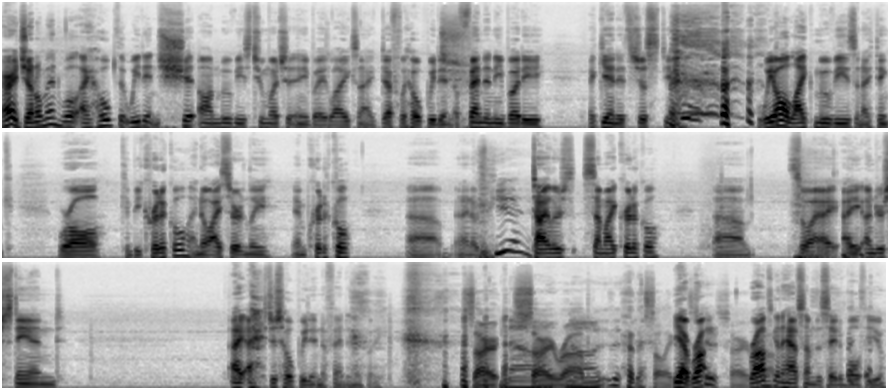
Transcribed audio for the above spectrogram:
All right, gentlemen. Well, I hope that we didn't shit on movies too much that anybody likes, and I definitely hope we didn't offend anybody. Again, it's just you know, we all like movies, and I think we're all can be critical. I know I certainly am critical, um, and I know Yeah. Tyler's semi-critical, um, so I, I understand. I, I just hope we didn't offend anybody. Sorry, No, sorry, Rob. no. That's all I got. Yeah, Rob- Sorry, Rob's Rob. gonna have something to say to both of you.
